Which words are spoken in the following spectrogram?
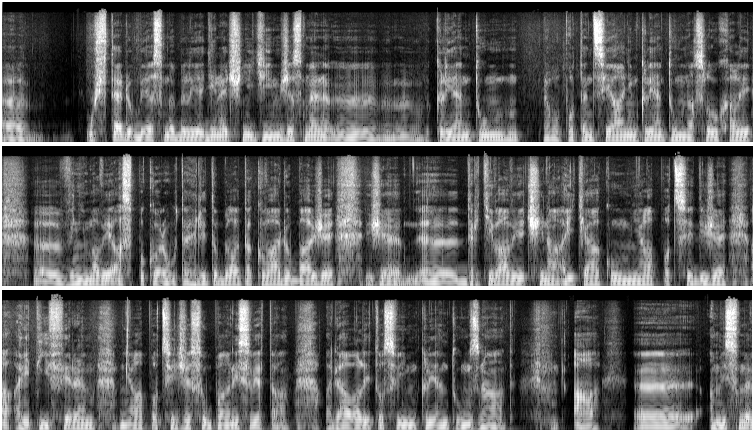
Eh, už v té době jsme byli jedineční tím, že jsme eh, klientům nebo potenciálním klientům naslouchali eh, vnímavě a s pokorou. Tehdy to byla taková doba, že, že eh, drtivá většina ITáků měla pocit, že a IT firm měla pocit, že jsou pány světa a dávali to svým klientům znát. A, a my jsme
